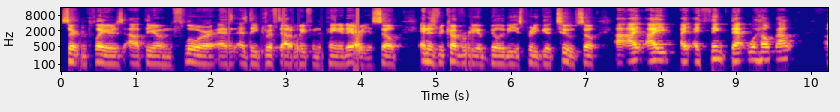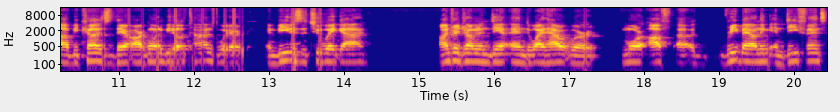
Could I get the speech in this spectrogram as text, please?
certain players out there on the floor as, as they drift out away from the painted area. So, and his recovery ability is pretty good too. So I I I think that will help out uh, because there are going to be those times where Embiid is the two way guy. Andre Drummond and, D- and Dwight Howard were more off uh, rebounding and defense.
